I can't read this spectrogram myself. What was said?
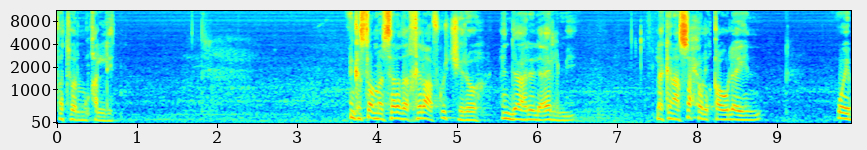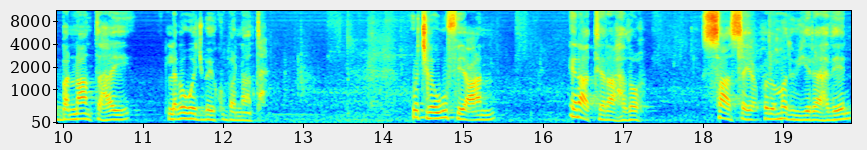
fatwa lmuqalid inkastoo masalada khilaaf ku jiro cinda ahli اlcilmi laakiin asaxu lqowleyn way bannaan tahay laba wej bay ku bannaan tahay. Wejiga ugu fiican inaad tiraahdo saasay culimmadu yidhaahdeen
